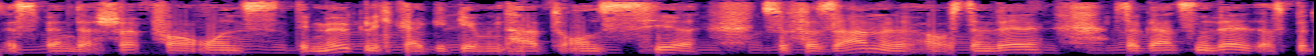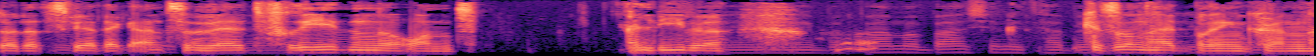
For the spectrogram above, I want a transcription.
ist, wenn der Schöpfer uns die Möglichkeit gegeben hat, uns hier zu versammeln aus, dem Welt, aus der ganzen Welt. Das bedeutet, dass wir der ganzen Welt Frieden und Liebe, Gesundheit bringen können,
